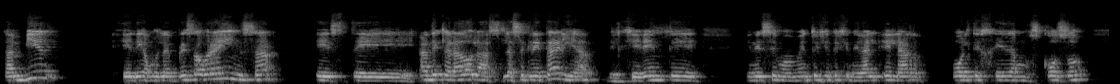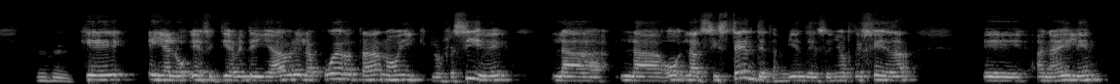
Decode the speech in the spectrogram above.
también, eh, digamos, la empresa Obrainsa este, han declarado las, la secretaria del gerente en ese momento, el gerente general Elar Paul Tejeda Moscoso, que ella lo, efectivamente ella abre la puerta ¿no? y los recibe la, la, asistente también del señor Tejeda, eh, Ana Ellen,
